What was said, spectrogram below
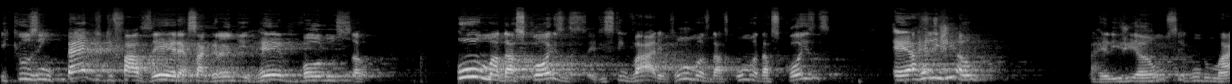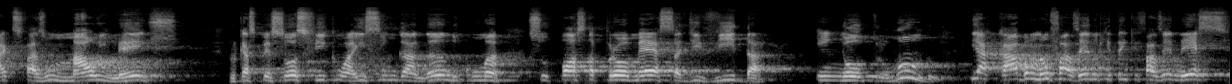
e que os impede de fazer essa grande revolução. Uma das coisas, existem várias, uma das, uma das coisas é a religião. A religião, segundo Marx, faz um mal imenso, porque as pessoas ficam aí se enganando com uma suposta promessa de vida em outro mundo, e acabam não fazendo o que tem que fazer nesse.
